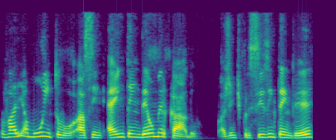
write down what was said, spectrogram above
varia muito, assim, é entender o mercado. A gente precisa entender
